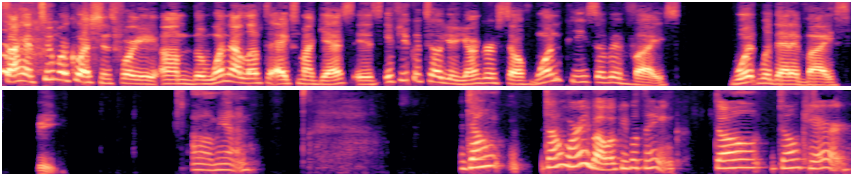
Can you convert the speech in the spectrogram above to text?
so I have two more questions for you. Um, the one I love to ask my guests is if you could tell your younger self one piece of advice, what would that advice be? Oh man. don't don't worry about what people think. Don't don't care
